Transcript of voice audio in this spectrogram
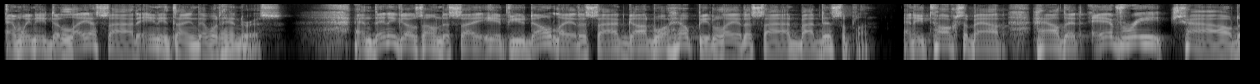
and we need to lay aside anything that would hinder us. And then he goes on to say, if you don't lay it aside, God will help you to lay it aside by discipline. And he talks about how that every child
